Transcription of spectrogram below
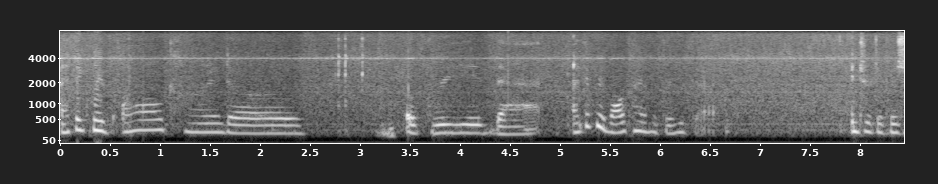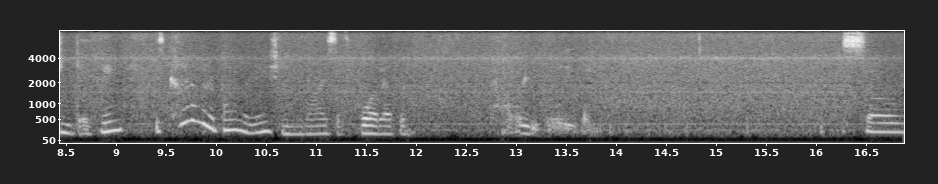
I think we've all kind of agreed that, I think we've all kind of agreed that interdivision dating is kind of an abomination in the eyes of whatever power you believe in. So,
